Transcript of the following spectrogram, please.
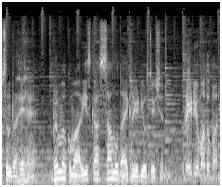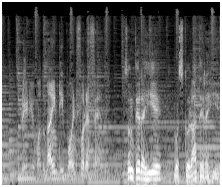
आप सुन रहे हैं ब्रह्म कुमारी इसका सामुदायिक radio station. Radio Madhuban radio Madhu 90.4 point सुनते रहिए मुस्कुराते रहिए।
